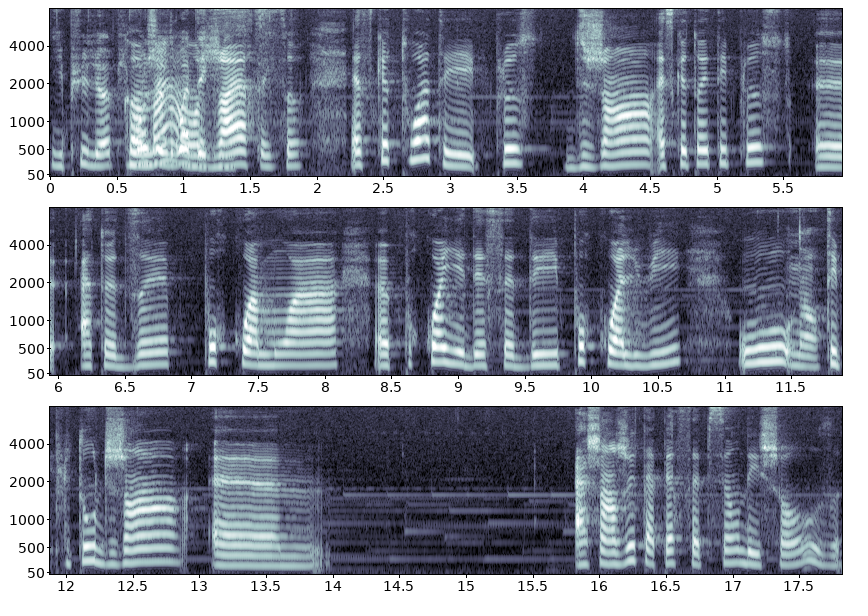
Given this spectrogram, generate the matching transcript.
Il n'est plus là. Puis Comment moi, le droit on gère ça? Est-ce que toi, tu es plus du genre, est-ce que tu as été plus euh, à te dire pourquoi moi, euh, pourquoi il est décédé, pourquoi lui, ou tu es plutôt du genre euh, à changer ta perception des choses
